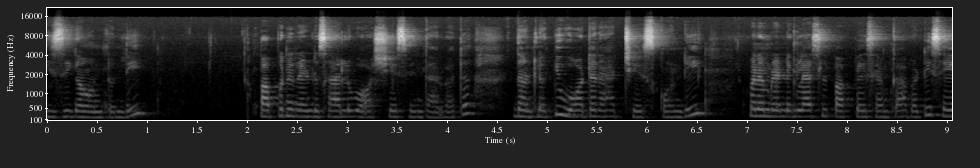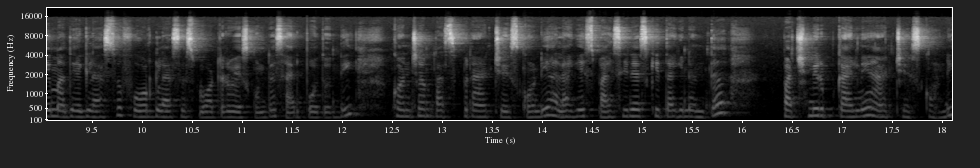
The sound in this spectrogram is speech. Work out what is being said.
ఈజీగా ఉంటుంది. పప్పుని రెండుసార్లు వాష్ చేసిన తర్వాత దాంట్లోకి వాటర్ యాడ్ చేసుకోండి. మనం రెండు గ్లాసులు పప్పు వేసాం కాబట్టి సేమ్ అదే గ్లాస్తో ఫోర్ గ్లాసెస్ వాటర్ వేసుకుంటే సరిపోతుంది. కొంచెం పసుపుని యాడ్ చేసుకోండి. అలాగే స్పైసీనెస్కి తగినంత పచ్చిమిరపకాయలని యాడ్ చేసుకోండి.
